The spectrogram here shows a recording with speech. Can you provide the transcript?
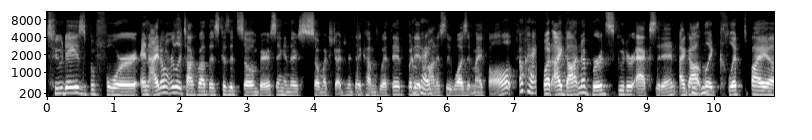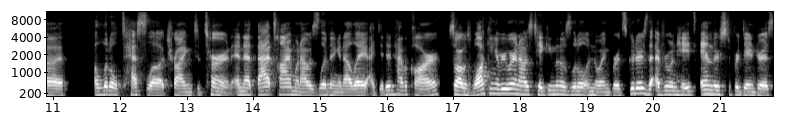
two days before, and I don't really talk about this because it's so embarrassing and there's so much judgment that comes with it, but okay. it honestly wasn't my fault. Okay. But I got in a bird scooter accident. I got mm-hmm. like clipped by a a little Tesla trying to turn. And at that time, when I was living in LA, I didn't have a car. So I was walking everywhere and I was taking those little annoying bird scooters that everyone hates and they're super dangerous.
